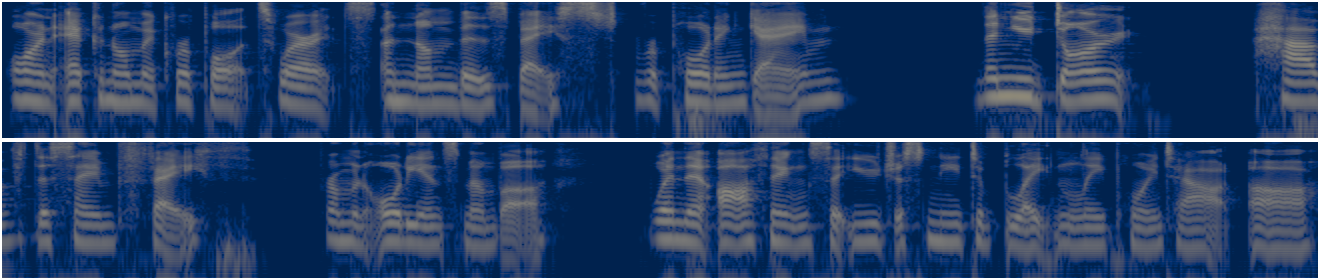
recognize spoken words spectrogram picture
or on economic reports where it's a numbers based reporting game then you don't have the same faith from an audience member when there are things that you just need to blatantly point out are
